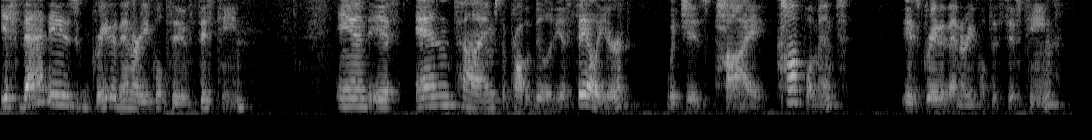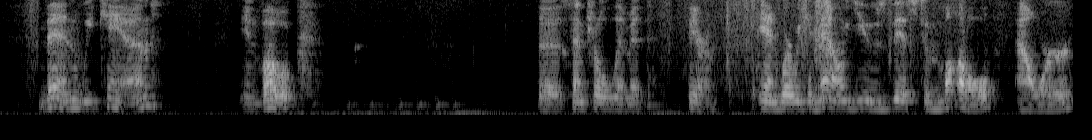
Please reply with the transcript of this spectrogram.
If that is greater than or equal to 15, and if n times the probability of failure, which is pi complement, is greater than or equal to 15, then we can invoke the central limit theorem. And where we can now use this to model our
